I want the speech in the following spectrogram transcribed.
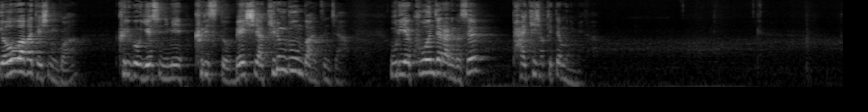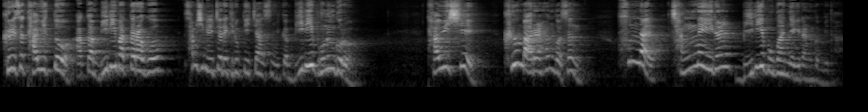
여호와가 되심과 그리고 예수님이 그리스도, 메시아, 기름 부음 받은 자, 우리의 구원자라는 것을 밝히셨기 때문입니다. 그래서 다윗도 아까 미리 봤다라고 31절에 기록되어 있지 않습니까? 미리 보는 거로 다윗이 그 말을 한 것은 훗날 장래일을 미리 보고 한 얘기라는 겁니다.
